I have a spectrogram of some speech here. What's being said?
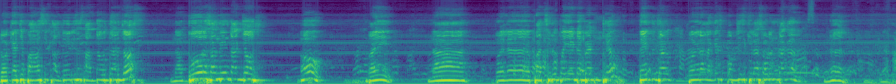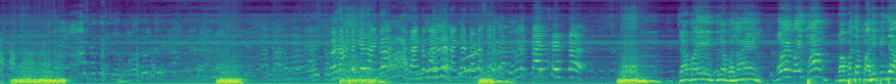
डोक्याचे पावाशी खालतोरी साधा उतार जोस. ना दूर असा टाक जोस. हो. बाई ना पहिलं पाचशे रुपये डब्यात ठेव. ते तुझ्या पोयरा लगेच पबजीची खिला सोडून टाकल. धर. रांग रांग. रांग तोंडाची जा बाई तुझा भला आहे. ओय बाई थांब. बापाचा पाणी पिंजा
